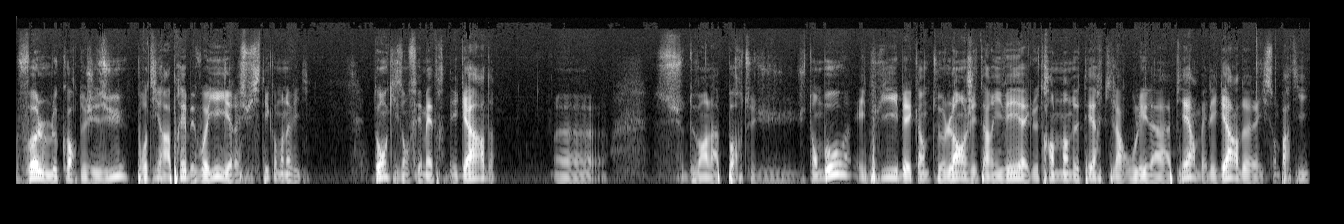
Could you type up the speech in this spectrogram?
volent le corps de Jésus pour dire après, ben, voyez, il est ressuscité comme on avait dit. Donc ils ont fait mettre des gardes, euh, devant la porte du, tombeau. Et puis, ben, quand l'ange est arrivé avec le tremblement de terre qu'il a roulé la pierre, ben, les gardes, ils sont partis.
